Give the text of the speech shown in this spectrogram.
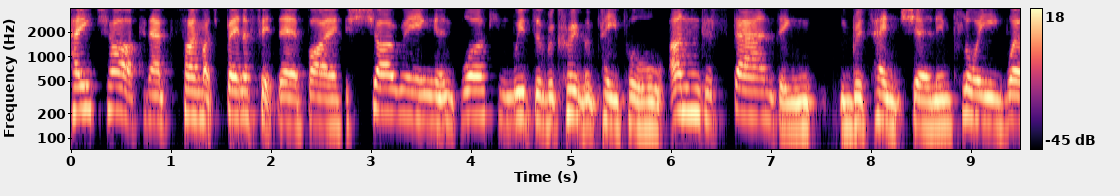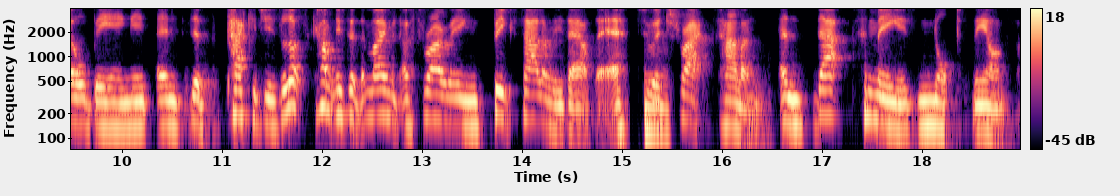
HR can add so much benefit there by showing and working with the recruitment people, understanding retention, employee well-being, and the packages. Lots of companies at the moment are throwing big salaries out there to mm. attract talent, and that to me is not the answer.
